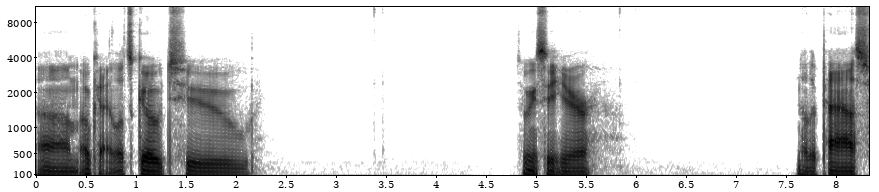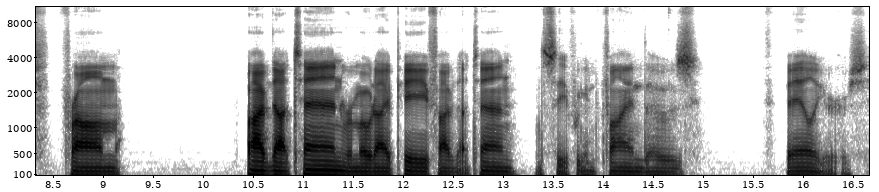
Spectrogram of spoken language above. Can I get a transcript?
Um, okay, let's go to so we can see here another pass from 5.10 remote IP 5.10. Let's see if we can find those failures.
